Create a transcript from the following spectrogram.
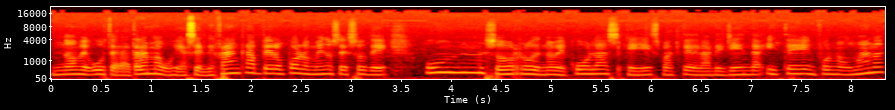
No me gusta la trama, voy a serle franca, pero por lo menos eso de un zorro de nueve colas que es parte de la leyenda y esté en forma humana,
